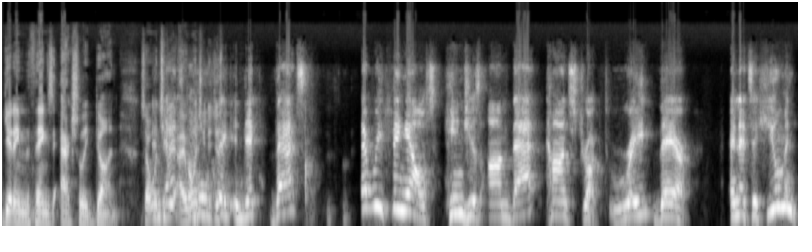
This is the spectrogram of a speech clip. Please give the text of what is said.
getting the things actually done. So I want and you to, I want you to just thing. and Nick, that's everything else hinges on that construct right there. And it's a human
